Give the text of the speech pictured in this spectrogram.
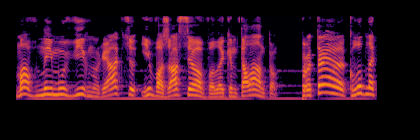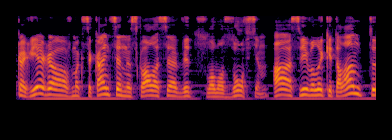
мав неймовірну реакцію і вважався великим талантом. Проте клубна кар'єра в мексиканця не склалася від слова зовсім. А свій великий талант е,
